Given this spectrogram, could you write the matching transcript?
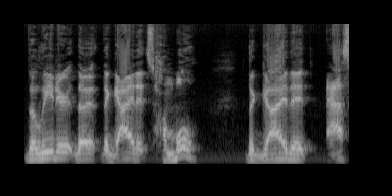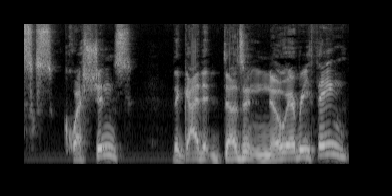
the leader, the the guy that's humble, the guy that asks questions, the guy that doesn't know everything,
